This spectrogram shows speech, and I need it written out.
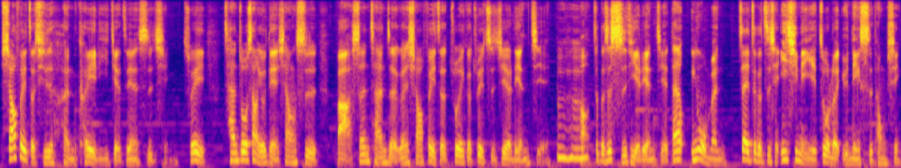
消费者其实很可以理解这件事情，所以餐桌上有点像是把生产者跟消费者做一个最直接的连接。嗯哼，好，这个是实体的连接，但因为我们在这个之前一七年也做了云林食通信。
